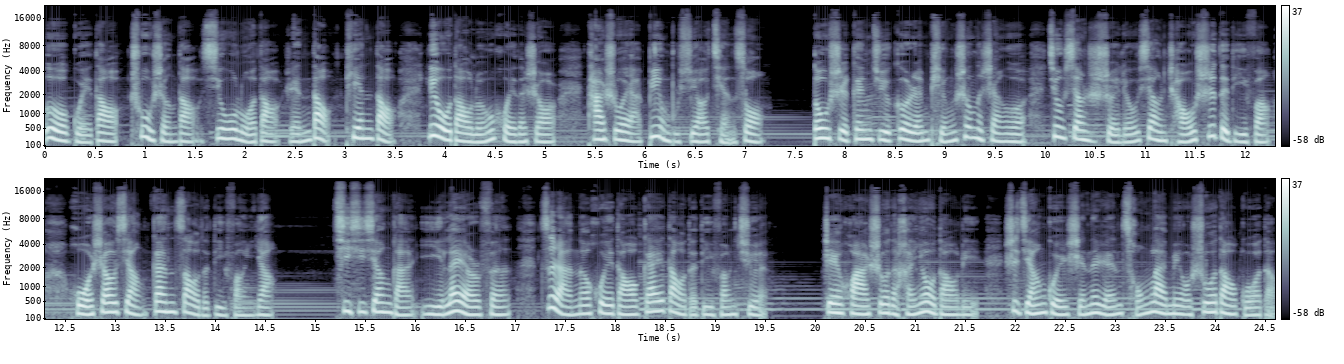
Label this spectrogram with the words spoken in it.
恶鬼道、畜生道、修罗道、人道、天道六道轮回的时候，他说呀，并不需要遣送，都是根据个人平生的善恶，就像是水流向潮湿的地方，火烧向干燥的地方一样，气息相感，以类而分，自然呢会到该到的地方去。这话说的很有道理，是讲鬼神的人从来没有说到过的。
